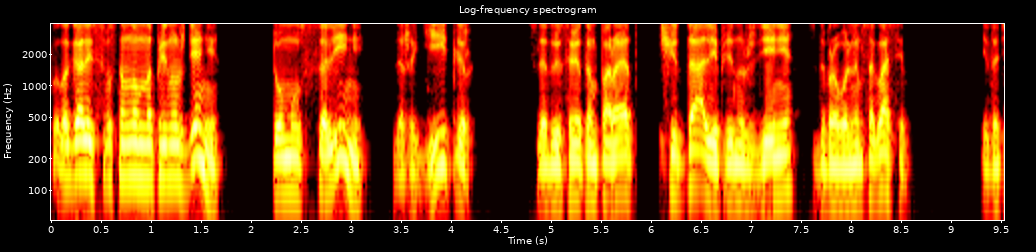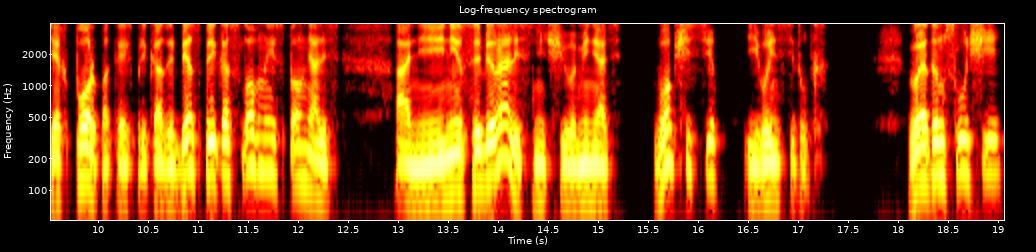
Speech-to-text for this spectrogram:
полагались в основном на принуждение, то Муссолини, даже Гитлер, следуя советам Парет, читали принуждение с добровольным согласием. И до тех пор, пока их приказы беспрекословно исполнялись, они не собирались ничего менять в обществе и его институтах. В этом случае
